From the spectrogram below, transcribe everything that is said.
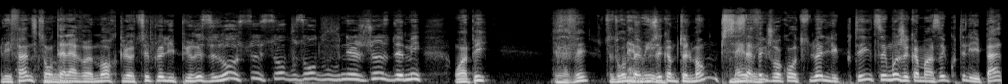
Les fans qui sont Oui. à la remorque, là, tu sais, puis là, les puristes disent Oh, c'est ça, vous autres, vous venez juste d'aimer. Ouais, pis. Ça fait? J'ai le droit de Ben m'amuser oui. comme tout le monde. Puis si Ben ça oui. fait que je vais continuer à l'écouter. Tu sais, moi, j'ai commencé à écouter les Pats,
